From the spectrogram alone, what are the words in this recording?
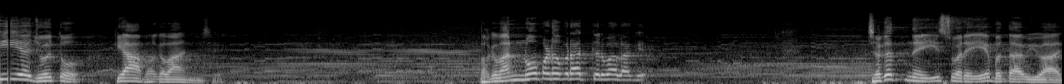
એ જોઈતો કે આ ભગવાન છે. ભગવાનનો પણ અપરાધ કરવા લાગે. જગતને ઈશ્વરે એ બતાવ્યું આજ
